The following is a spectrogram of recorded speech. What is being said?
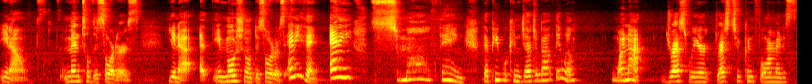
you know, mental disorders, you know, emotional disorders, anything, any small thing that people can judge about, they will. Why not? Dress weird, dress to conform, it's,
